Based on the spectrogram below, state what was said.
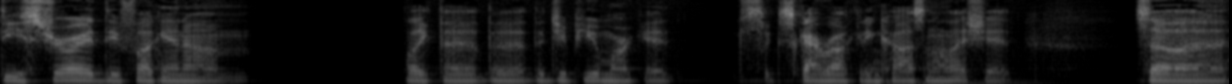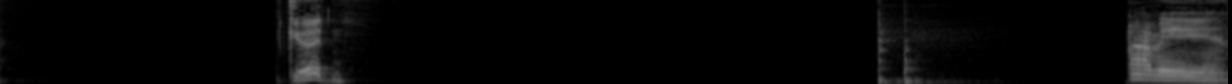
destroyed the fucking um, like the the the GPU market, just like skyrocketing costs and all that shit. So uh, Good. I mean,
